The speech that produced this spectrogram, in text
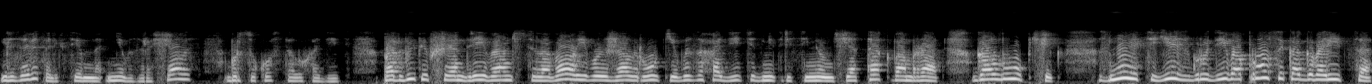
Елизавета Алексеевна не возвращалась, Барсуков стал уходить. Подвыпивший Андрей Иванович целовал его и жал руки. «Вы заходите, Дмитрий Семенович, я так вам рад! Голубчик! Знаете, есть в груди вопросы, как говорится!»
